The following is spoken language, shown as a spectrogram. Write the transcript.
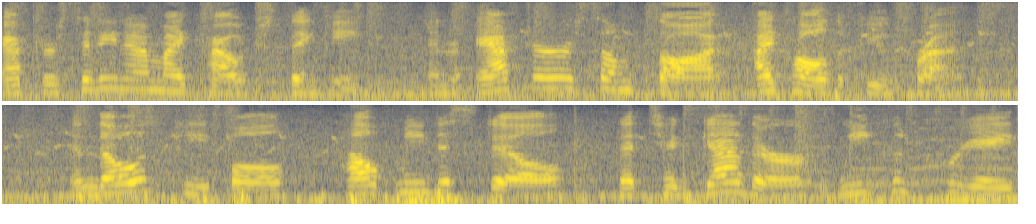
after sitting on my couch thinking, and after some thought, I called a few friends. And those people helped me distill that together we could create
